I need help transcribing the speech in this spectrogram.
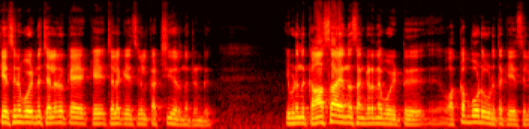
കേസിന് പോയിട്ടുണ്ട്. ചിലരൊക്കെ ചില കേസുകൾ കക്ഷി ചേർന്നിട്ടുണ്ട്. ഇവിടുന്ന് കാസ എന്ന സംഘടന പോയിട്ട് വക്കഫ് ബോർഡ് കൊടുത്ത കേസിൽ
